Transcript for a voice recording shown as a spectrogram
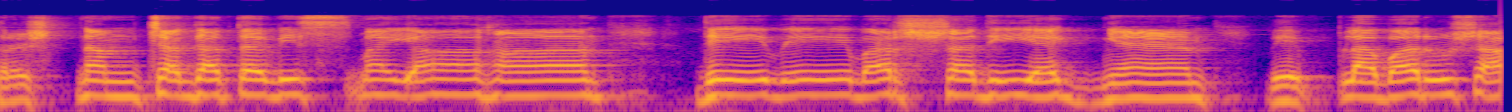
कृष्णं च गतविस्मयाः। देवे वर्षदि यज्ञ विप्लवरुषा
